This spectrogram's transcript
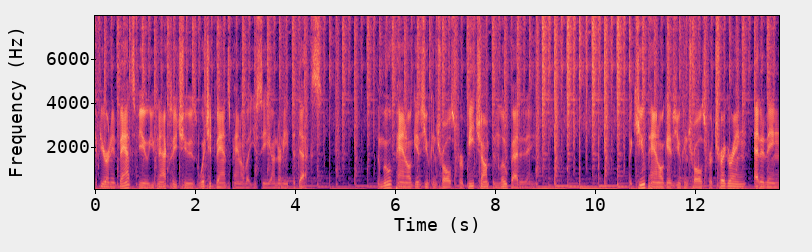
If you're in Advanced View, you can actually choose which Advanced panel that you see underneath the decks. The Move panel gives you controls for beat jump and loop editing. The Cue panel gives you controls for triggering, editing,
